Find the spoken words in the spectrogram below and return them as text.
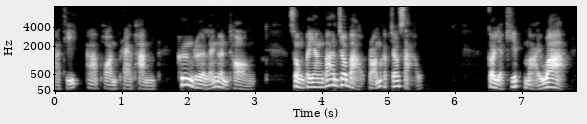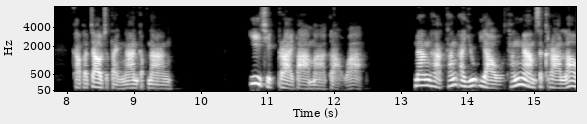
อาทิอาพรแพรพันธ์เครื่องเรือนและเงินทอง ส่งไปยังบ้านเจ้าบ่าวพร้อมกับเจ้าสาว ก็อย่าคิดหมายว่าข้าพเจ้าจะแต่งงานกับนาง อี้ฉิกปลายตามากล่าวว่า นางหากทั้งอายุเยาว์ทั้งงามสครานเล่า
